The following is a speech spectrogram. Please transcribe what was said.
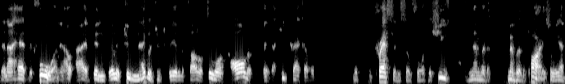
than I had before. And I, I, had been really too negligent to be able to follow through on all of the things. I keep track of it with the press and so forth. But she's a member of the member of the party, so we had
